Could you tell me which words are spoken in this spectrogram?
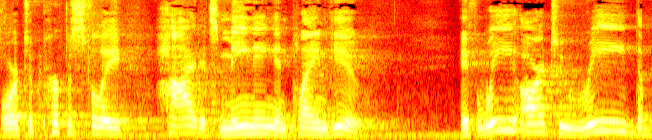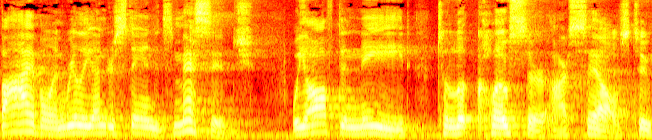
or to purposefully hide its meaning in plain view, if we are to read the Bible and really understand its message, we often need to look closer ourselves, to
